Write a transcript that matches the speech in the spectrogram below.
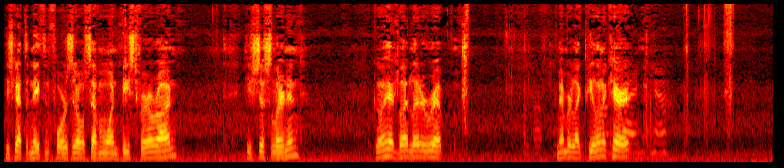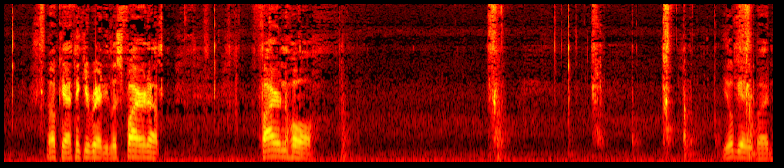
He's got the Nathan 4071 Beast Ferro Rod. He's just learning. Go ahead, bud, let her rip. Remember, like peeling a carrot. Yeah. Okay, I think you're ready. Let's fire it up. Fire in the hole. You'll get it, bud.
